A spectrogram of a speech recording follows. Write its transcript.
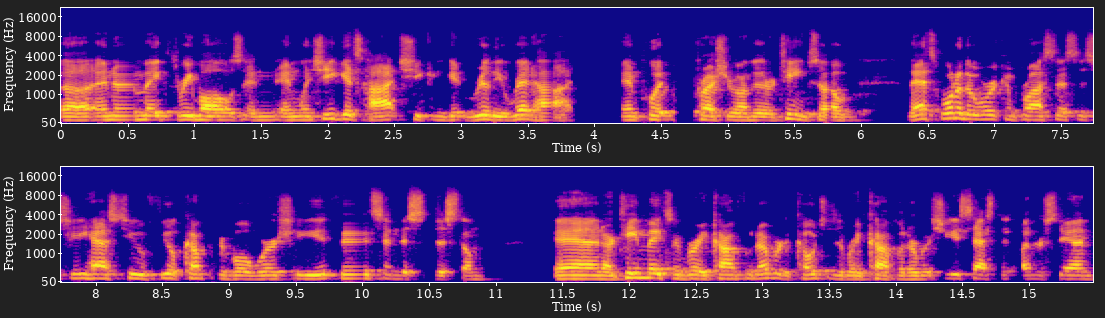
uh, and to make three balls. And, and when she gets hot, she can get really red hot and put pressure on the other team. So that's one of the working processes. She has to feel comfortable where she fits in the system. And our teammates are very confident of her. The coaches are very confident of her. But she just has to understand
